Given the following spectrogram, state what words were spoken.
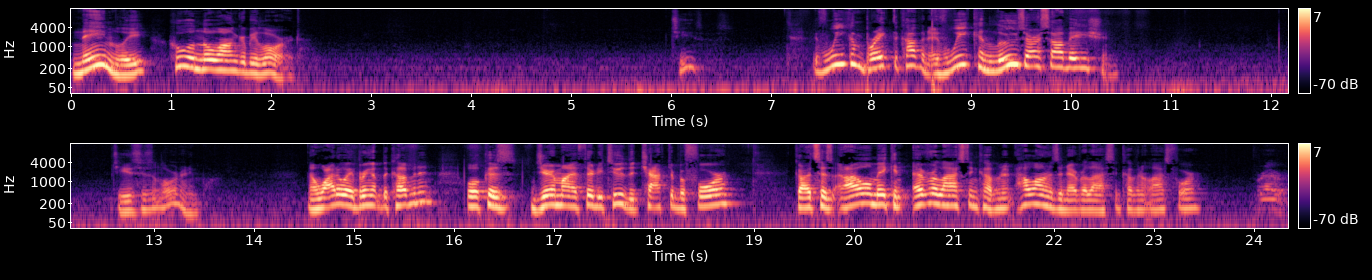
Namely, who will no longer be Lord? Jesus. If we can break the covenant, if we can lose our salvation, Jesus isn't Lord anymore. Now, why do I bring up the covenant? Well, because Jeremiah 32, the chapter before, God says, And I will make an everlasting covenant. How long does an everlasting covenant last for? Forever.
